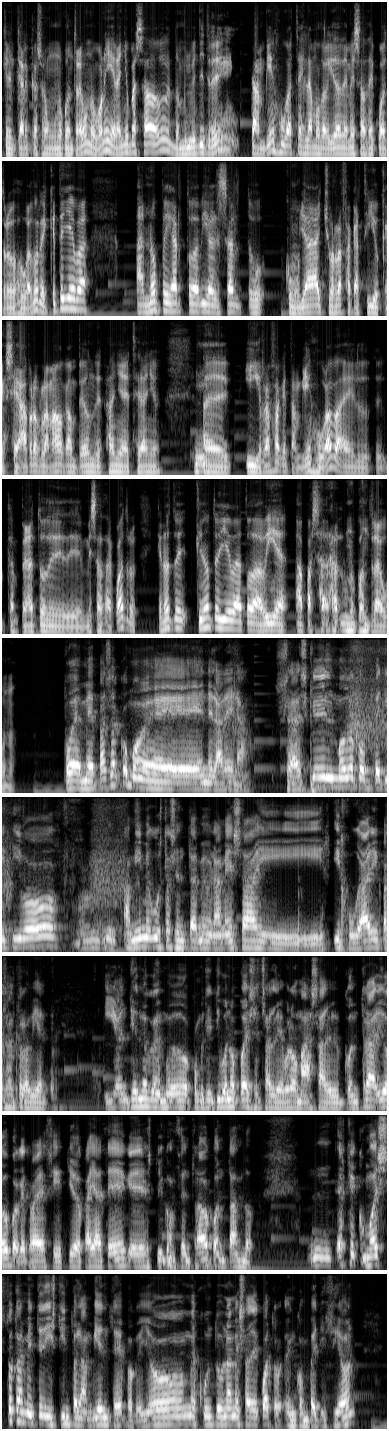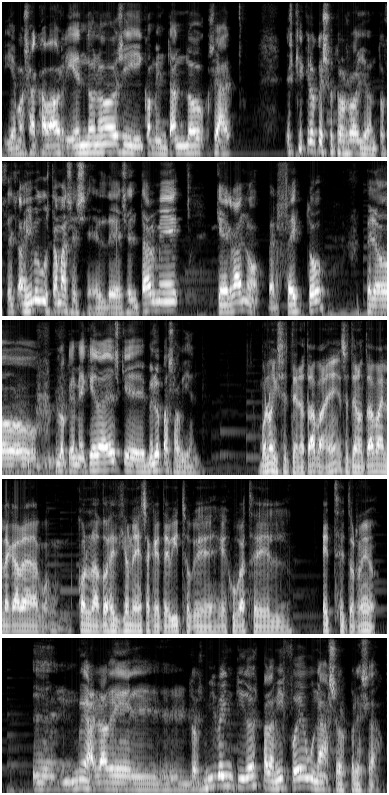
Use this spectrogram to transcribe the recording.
que el Carcassonne uno contra uno. Bueno, y el año pasado, el 2023, también jugaste en la modalidad de mesas de cuatro jugadores. ¿Qué te lleva a no pegar todavía el salto como ya ha hecho Rafa Castillo, que se ha proclamado campeón de España este año, eh, y Rafa que también jugaba el, campeonato de, mesas de A4, que no, te, que no te lleva todavía a pasar al uno contra uno. Pues me pasa como en el arena. O sea, es que el modo competitivo, a mí me gusta sentarme en una mesa y, y jugar y pasártelo bien. Y yo entiendo que en el modo competitivo no puedes echarle bromas al contrario, porque te va a decir, tío, cállate, que estoy concentrado contando. Mm, es que como es totalmente distinto el ambiente, porque yo me junto a una mesa de cuatro en competición y hemos acabado riéndonos y comentando, o sea, es que creo que es otro rollo. Entonces, a mí me gusta más ese, el de sentarme, que gano, perfecto, pero lo que me queda es que me lo he pasado bien. Bueno, y se te notaba, ¿eh? Se te notaba en la cara con las dos ediciones esas que te he visto que, jugaste el, este torneo. Eh, mira, la del 2022 para mí fue una sorpresa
